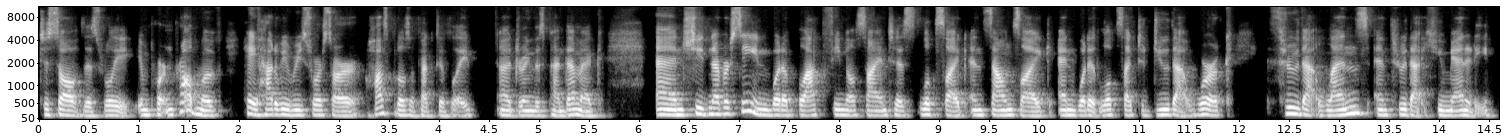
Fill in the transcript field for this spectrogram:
to solve this really important problem of hey how do we resource our hospitals effectively uh, during this pandemic? And she'd never seen what a black female scientist looks like and sounds like and what it looks like to do that work through that lens and through that humanity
